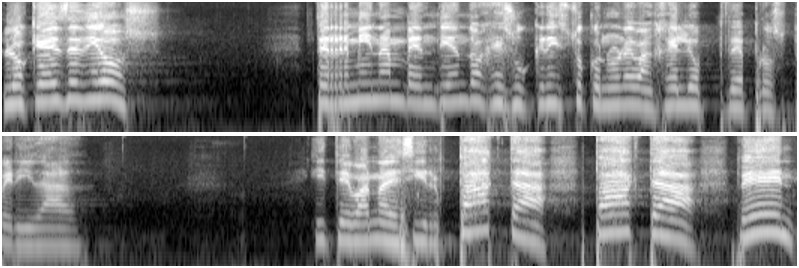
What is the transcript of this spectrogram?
Lo que es de Dios. Terminan vendiendo a Jesucristo con un evangelio de prosperidad. Y te van a decir, pacta, pacta, ven,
